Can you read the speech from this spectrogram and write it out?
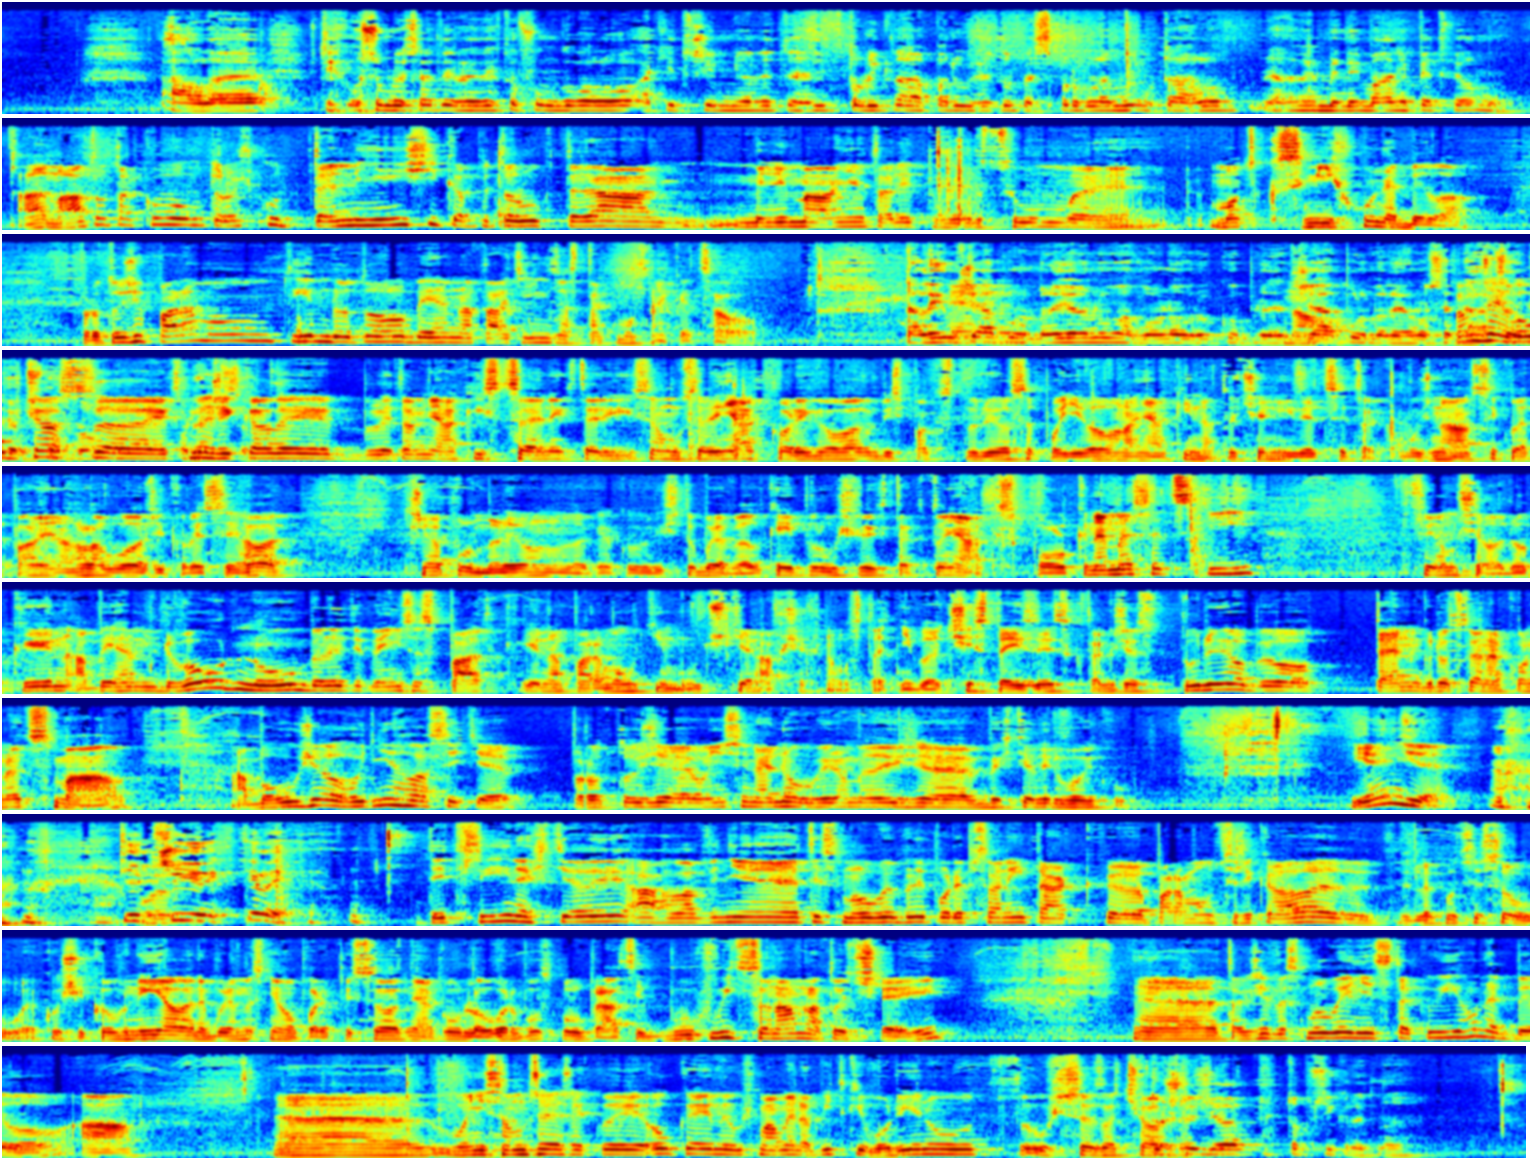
ale v těch 80. letech to fungovalo a ti tři měli tehdy tolik nápadů, že to bez problémů utáhlo já nevím, minimálně pět filmů. Ale má to takovou trošku temnější kapitolu, která minimálně tady tvůrcům eh, moc k smíchu nebyla. Protože Paramount jim do toho během natáčení zas tak moc nekecalo. Dali třeba půl milionu a volnou ruku, protože no. třeba půl milionu se dá občas, snadno eh, jak jsme říkali, byly tam nějaké scény, které se museli nějak korigovat, když pak studio se podívalo na nějaké natočené věci, tak možná si klepali na hlavu a říkali si, hele, třeba půl milionu, tak jako když to bude velký průšvih, tak to nějak spolkneme se ctí. Film šel do kin a během dvou dnů byly ty peníze zpátky na Paramountím účtě a všechno ostatní byl čistý zisk, takže studio bylo ten, kdo se nakonec smál a bohužel hodně hlasitě, protože oni si najednou uvědomili, že by chtěli dvojku. Jenže... Ty tři nechtěli. Ty tři nechtěli a hlavně ty smlouvy byly podepsané tak, eh, Paramount si říkal, ale tyhle kluci jsou jako šikovní, ale nebudeme s něho podepisovat nějakou dlouhodobou spolupráci. Bůh ví, co nám natočej. E, takže ve smlouvě nic takového nebylo a e, oni samozřejmě řekli, OK, my už máme nabídky od jinut, už se začalo... To šli dělat top secret, ne?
